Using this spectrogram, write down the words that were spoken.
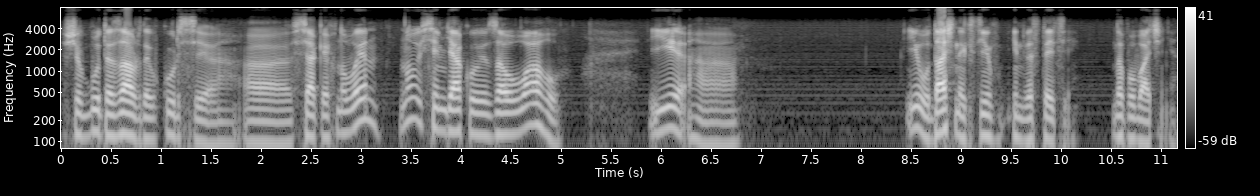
щоб бути завжди в курсі е, всяких новин. Ну, всім дякую за увагу і, е, і удачних всім інвестицій. До побачення.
